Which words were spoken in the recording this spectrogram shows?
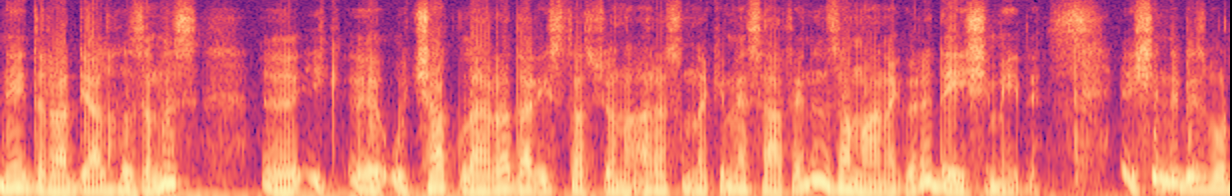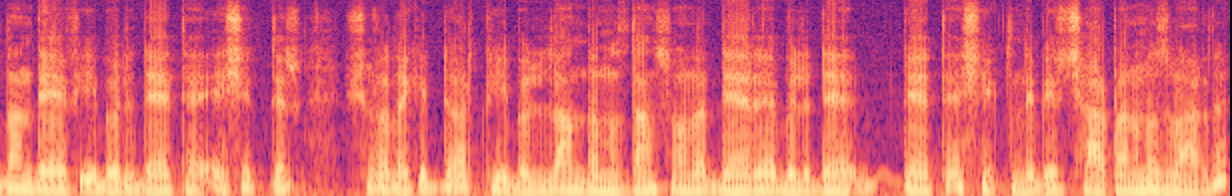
Neydi radyal hızımız? Ee, e, uçakla radar istasyonu arasındaki mesafenin zamana göre değişimiydi. E şimdi biz buradan dfi bölü dt eşittir. Şuradaki 4 pi bölü lambdamızdan sonra dr bölü dt şeklinde bir çarpanımız vardı.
